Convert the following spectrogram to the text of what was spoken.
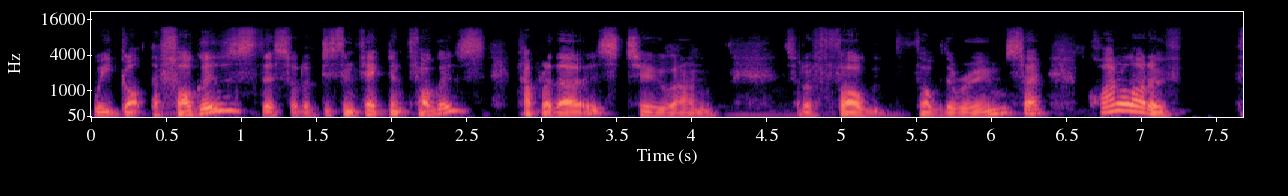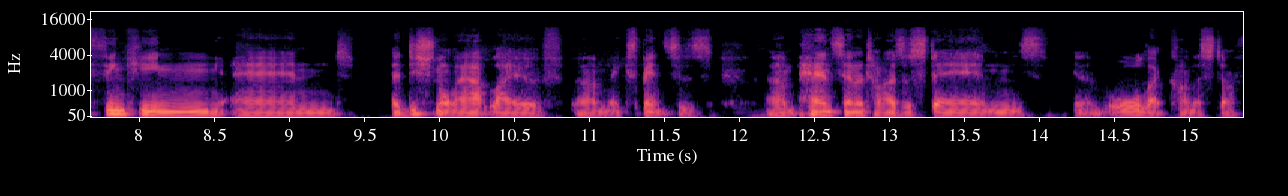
we got the foggers the sort of disinfectant foggers a couple of those to um, sort of fog fog the rooms so quite a lot of thinking and additional outlay of um, expenses um, hand sanitizer stands, you know, all that kind of stuff.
